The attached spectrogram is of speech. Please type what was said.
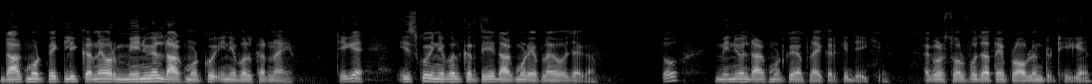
डार्क मोड पे क्लिक करना है और मैनुअल डार्क मोड को इनेबल करना है, ठीक है? इसको इनेबल करते ही डार्क मोड अप्लाई हो जाएगा। तो मैनुअल डार्क मोड को अप्लाई करके देखिए। अगर सॉल्व हो जाता है प्रॉब्लम तो ठीक है।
